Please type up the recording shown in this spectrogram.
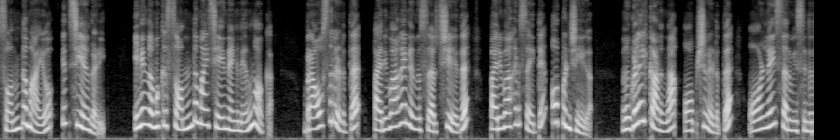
സ്വന്തമായോ ഇത് ചെയ്യാൻ കഴിയും. ഇനി നമുക്ക് സ്വന്തമായി ചെയ്യുന്ന എങ്ങനെയെന്ന് നോക്കാം. ബ്രൗസർ എടുത്ത് പരിവാഹൻ എന്ന് സെർച്ച് ചെയ്ത് പരിവാഹൻ സൈറ്റ് ഓപ്പൺ ചെയ്യുക. മുകളിൽ കാണുന്ന ഓപ്ഷൻ എടുത്ത് ഓൺലൈൻ സർവീസിന്റെ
